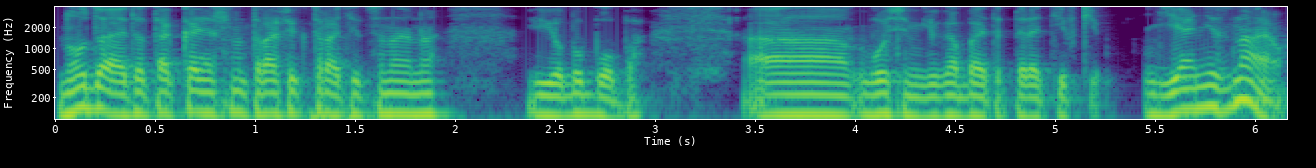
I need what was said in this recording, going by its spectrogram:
Ну да, это так, конечно, трафик тратится, наверное, ёба-боба. 8 а, гигабайт оперативки. Я не знаю.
